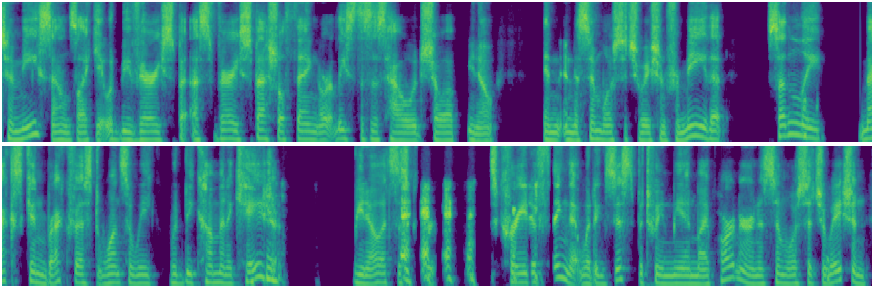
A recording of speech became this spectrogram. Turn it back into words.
to me sounds like it would be very spe- a very special thing or at least this is how it would show up you know in in a similar situation for me that suddenly mexican breakfast once a week would become an occasion. You know it's this, this creative thing that would exist between me and my partner in a similar mm. situation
